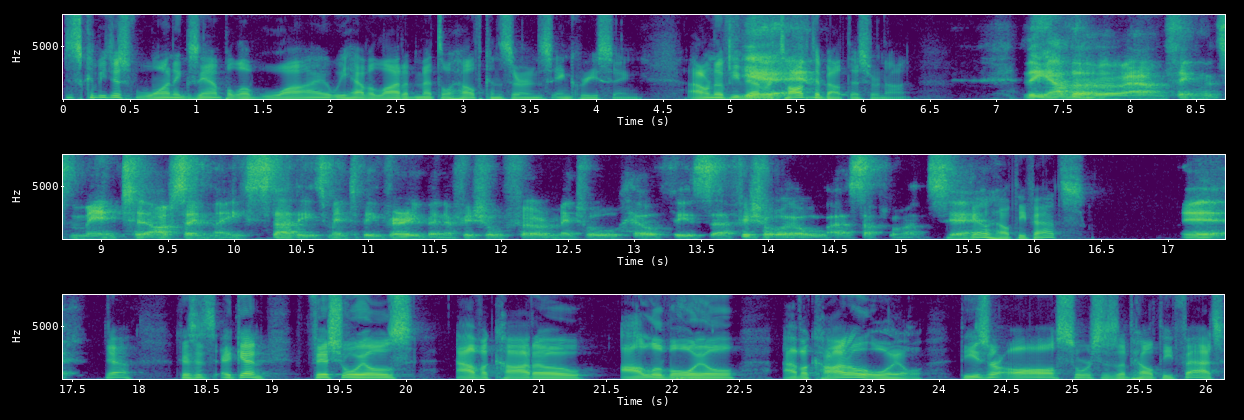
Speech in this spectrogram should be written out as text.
This could be just one example of why we have a lot of mental health concerns increasing. I don't know if you've yeah. ever talked about this or not. The other um, thing that's meant to, I've seen the studies meant to be very beneficial for mental health is uh, fish oil uh, supplements. Yeah. Go, healthy fats. Yeah. Yeah. Because it's, again, fish oils, avocado, olive oil, avocado oil. These are all sources of healthy fats.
